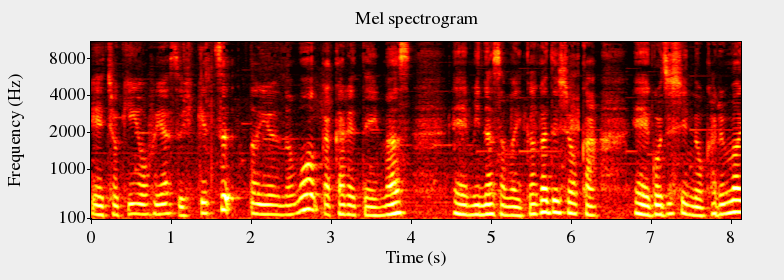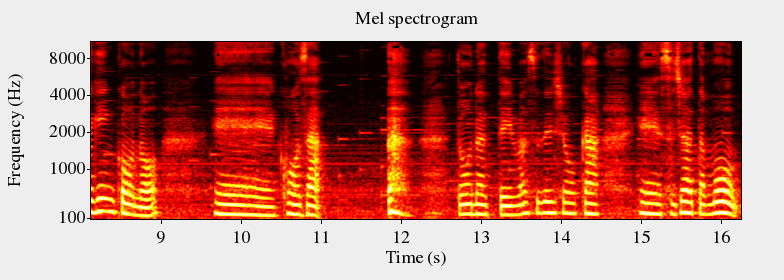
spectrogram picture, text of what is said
えー、貯金を増やす秘訣というのも書かれています。えー、皆様いかがでしょうか、えー、ご自身のカルマ銀行の、えー、口座 どうなっていますでしょうか、えースジャータも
